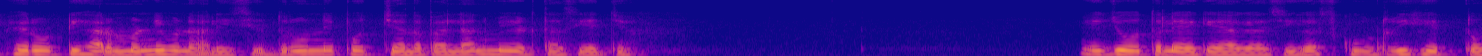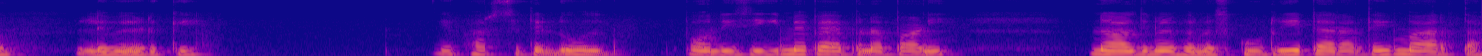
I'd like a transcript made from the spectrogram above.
ਫਿਰ ਰੋਟੀ ਹਰਮਨ ਨੇ ਬਣਾ ਲਈ ਸੀ, ਉਧਰੋਂ ਉਹਨੇ ਪੋਚਿਆਂ ਦਾ ਪਹਿਲਾਂ ਨਿਮੇੜਤਾ ਸੀ ਅੱਜ। ਇਹ ਜੋਤ ਲੈ ਕੇ ਆ ਗਿਆ ਸੀਗਾ ਸਕੂਟਰੀ ਖੇਤੋਂ ਲਵੇੜ ਕੇ। ਇਹ ਫਰਸ਼ ਤੇ ਡੋਲ ਪਾਉਂਦੀ ਸੀਗੀ, ਮੈਂ ਪੈਪ ਨਾਲ ਪਾਣੀ ਨਾਲ ਦੀ ਨਾਲ ਫਿਰ ਮੈਂ ਸਕੂਟਰੀ ਦੇ ਟਾਇਰਾਂ ਤੇ ਵੀ ਮਾਰਤਾ।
